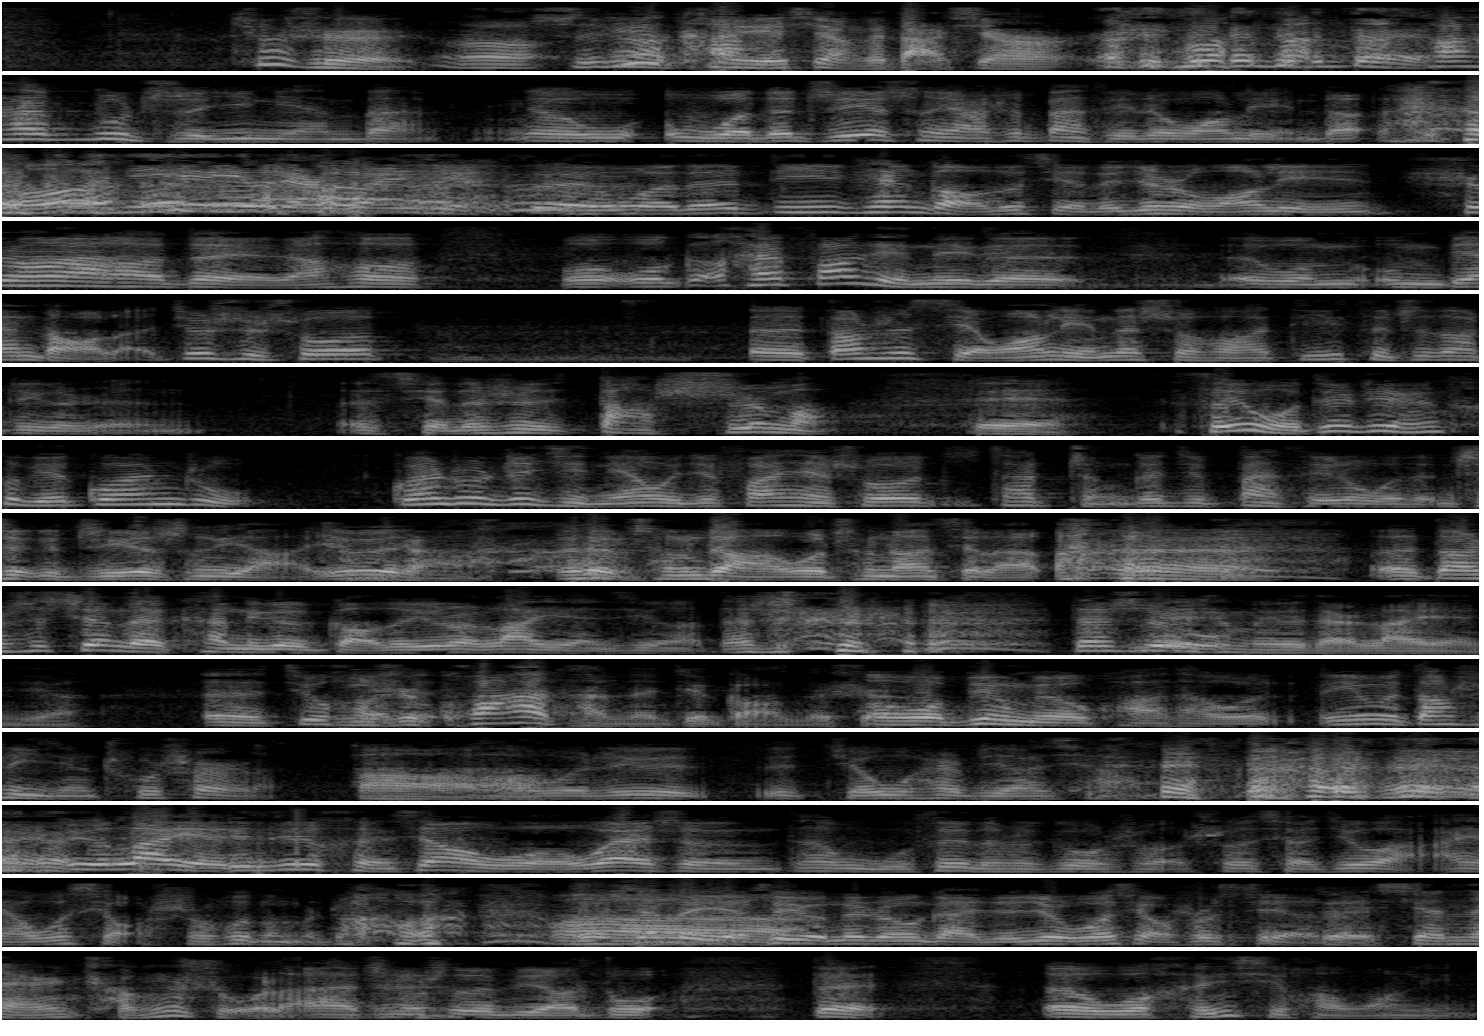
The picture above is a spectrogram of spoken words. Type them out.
就是嗯越看越像个大仙儿。对对对，他还不止一年半。呃，我我的职业生涯是伴随着王林的。哦你也有点关系 对，我的第一篇稿子写的就是王林。是吗啊，对。然后我我刚还发给那个呃我们我们编导了，就是说，呃，当时写王林的时候啊，第一次知道这个人，呃，写的是大师嘛，对，所以我对这人特别关注。关注这几年，我就发现说，它整个就伴随着我的这个职业生涯，因为成长呃成长，我成长起来了。呃，当时现在看这个稿子有点辣眼睛啊，但是 但是为什么有点辣眼睛？呃，就好你是像夸他呢？这稿子是哦，我并没有夸他，我因为当时已经出事儿了哦呃我这个呃觉悟还是比较强。这个辣眼睛就很像我外甥，他五岁的时候跟我说说小舅啊，哎呀，我小时候怎么着？我现在也是有那种感觉，就是我小时候写的。对，现在人成熟了啊，成熟的比较多。对，呃，我很喜欢王林。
